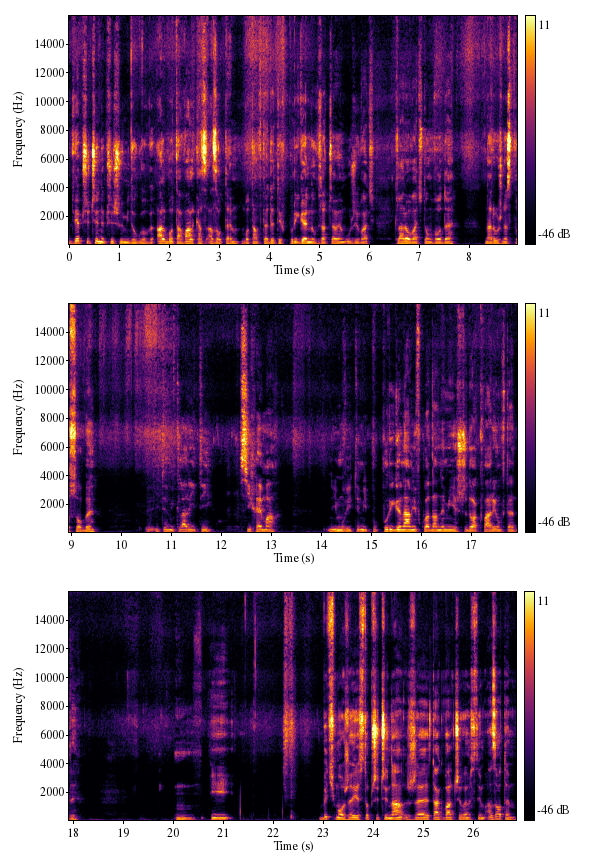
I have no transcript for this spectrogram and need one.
dwie przyczyny przyszły mi do głowy. Albo ta walka z azotem, bo tam wtedy tych purigenów zacząłem używać, klarować tą wodę na różne sposoby i tymi Clarity, Sichema i mówi, tymi pu- purigenami wkładanymi jeszcze do akwarium wtedy. Mm, I być może jest to przyczyna, że tak walczyłem z tym azotem.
